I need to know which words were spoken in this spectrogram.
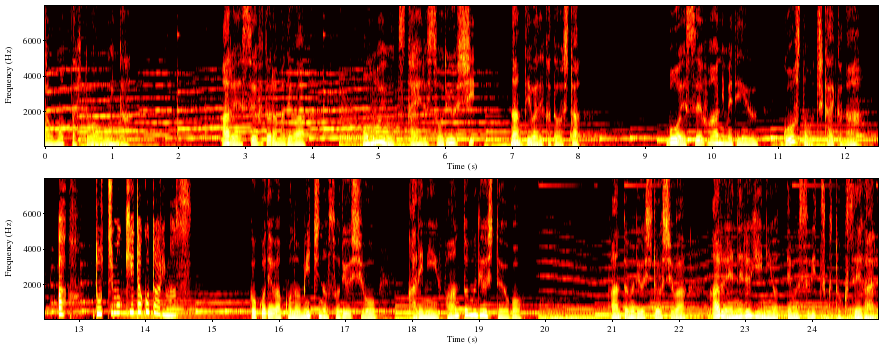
を持った人は多いんだ。ある SF ドラマでは思いを伝える素粒子なんて言われ方をした。某 SF アニメでいうゴーストも近いかな。あどっちも聞いたことありますここではこの未知の素粒子を仮にファントム粒子と呼ぼう。ファントム粒子同士はあるエネルギーによって結びつく特性がある。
